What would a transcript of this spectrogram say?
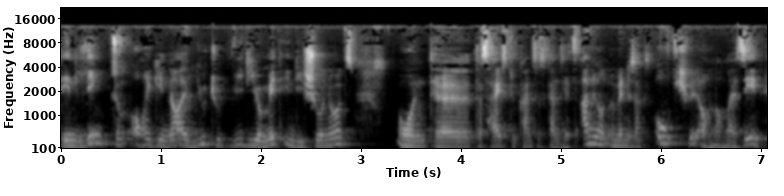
den Link zum Original YouTube-Video mit in die Show Notes. Und äh, das heißt, du kannst das Ganze jetzt anhören und wenn du sagst, oh, ich will auch noch mal sehen,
